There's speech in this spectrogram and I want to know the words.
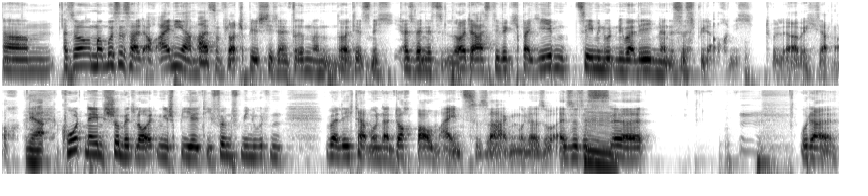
ähm, also man muss es halt auch einigermaßen flott spielen, steht halt drin. Man sollte jetzt nicht, also wenn jetzt Leute hast, die wirklich bei jedem zehn Minuten überlegen, dann ist das Spiel auch nicht toll. Aber ich habe auch ja. Codenames schon mit Leuten gespielt, die fünf Minuten überlegt haben und dann doch Baum 1 zu sagen oder so. Also das, hm. äh, oder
